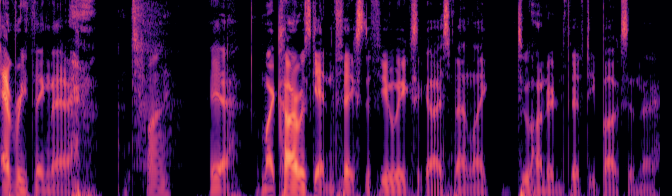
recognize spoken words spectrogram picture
everything there. That's funny. Yeah, my car was getting fixed a few weeks ago. I spent like 250 bucks in there.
